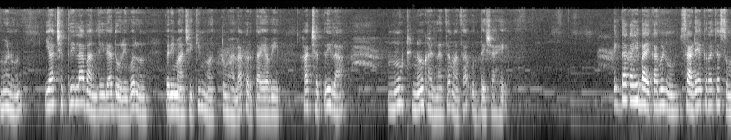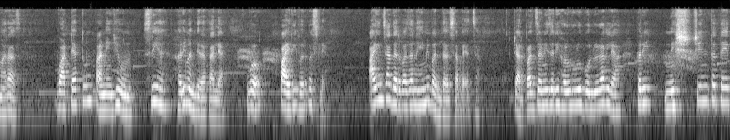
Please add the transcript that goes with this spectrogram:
म्हणून या छत्रीला बांधलेल्या दोरीवरून तरी माझी किंमत तुम्हाला करता यावी. हा छत्रीला मूठ न घालण्याचा माझा उद्देश आहे. एकदा काही बायका मिळून साडे अकराच्या सुमारास वाट्यातून पाणी घेऊन श्री हरिमंदिरात आल्या व पायरीवर बसल्या. आईंचा दरवाजा नेहमी बंद असावयाचा चार पाच जणी जरी हळूहळू बोलू लागल्या तरी निश्चिंततेत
